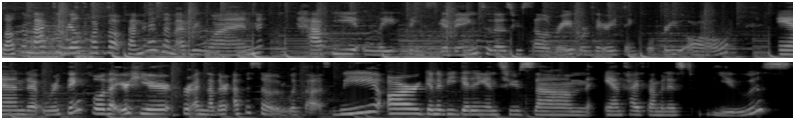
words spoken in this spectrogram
Welcome back to Real Talk About Feminism, everyone. Happy late Thanksgiving to those who celebrate. We're very thankful for you all. And we're thankful that you're here for another episode with us. We are going to be getting into some anti feminist views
